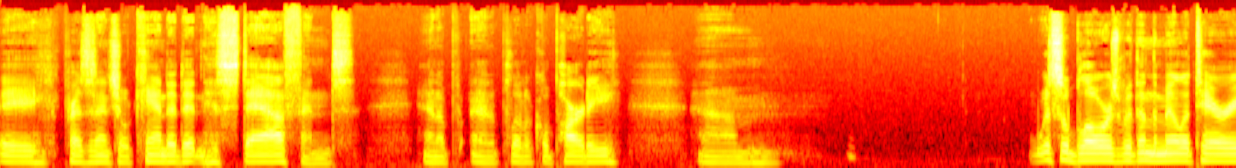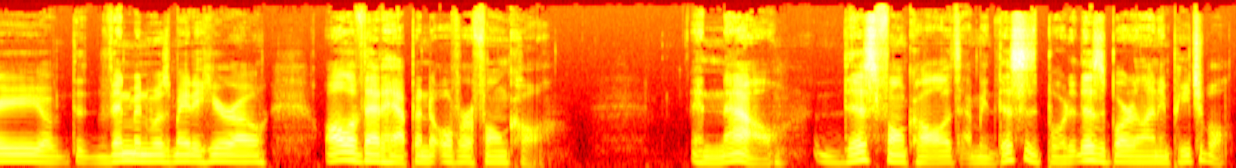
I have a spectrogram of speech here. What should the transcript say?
a presidential candidate and his staff and and a, and a political party. Um, whistleblowers within the military, uh, the Vindman was made a hero. All of that happened over a phone call. And now this phone call is I mean this is border this is borderline impeachable.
